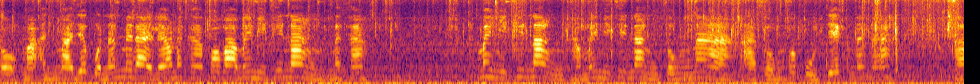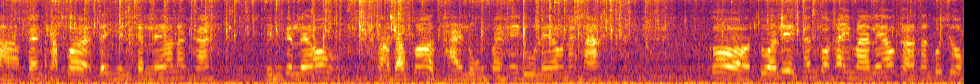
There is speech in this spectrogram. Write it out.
ก็มามาเยอะกว่านั้นไม่ได้แล้วนะคะ เพราะว่าไม่มีที่นั่งนะคะ ไม่มีที่นั่งค่ะไม่มีที่นั่งตรงหน้าอาสมพ่อปู่เจ๊กนะคะอ่าแฟนคลับก็ได้เห็นกันแล้วนะคะ เห็นกันแล้วสาวดำก็ถ่ายลงไปให้ดูแล้วนะคะ ก็ตัวเลขท่านก็ให้มาแล้วค่ะ ท่านผู้ชม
